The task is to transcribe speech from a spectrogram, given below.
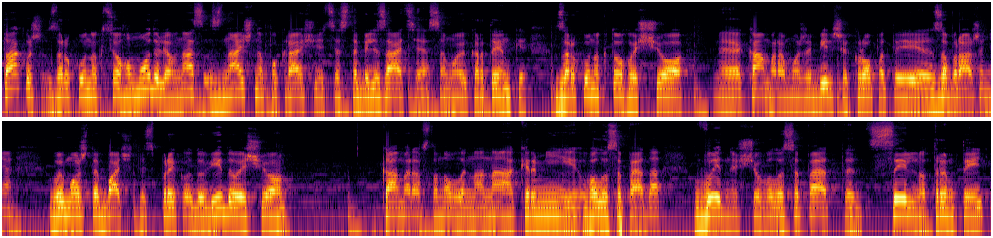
Також за рахунок цього модуля у нас значно покращується стабілізація самої картинки. За рахунок того, що е, камера може більше кропати зображення, ви можете бачити з прикладу відео, що Камера встановлена на кермі велосипеда. Видно, що велосипед сильно тремтить,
